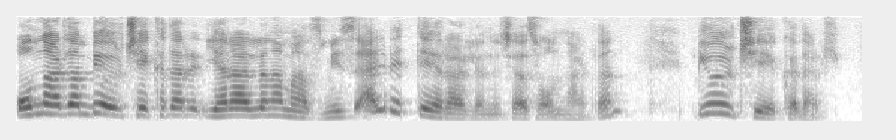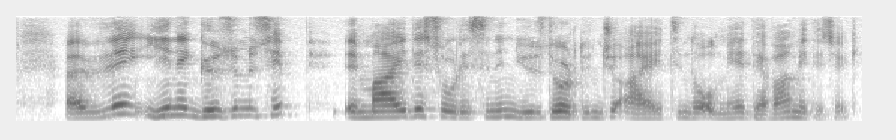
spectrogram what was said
onlardan bir ölçüye kadar yararlanamaz mıyız? Elbette yararlanacağız onlardan. Bir ölçüye kadar. Ee, ve yine gözümüz hep e, Maide suresinin 104. ayetinde olmaya devam edecek.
